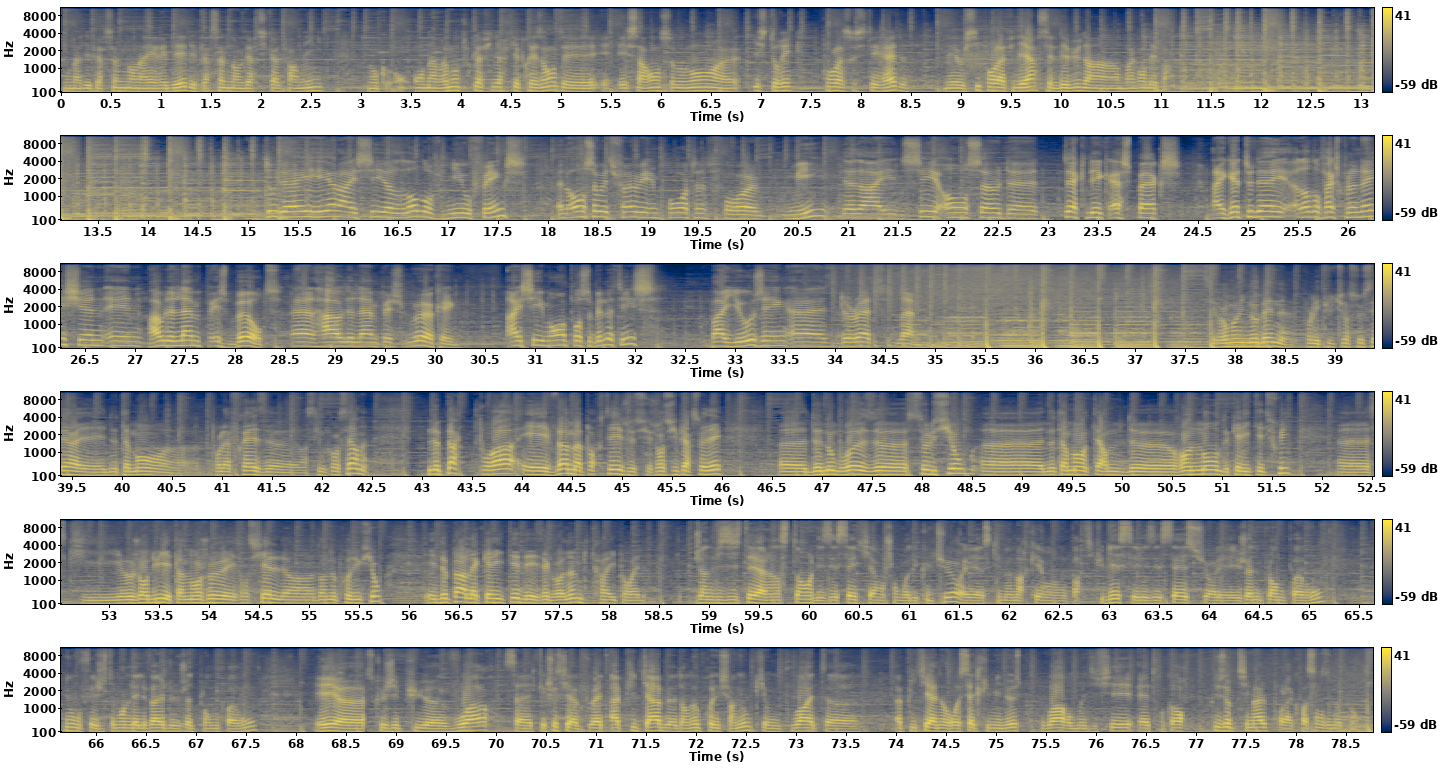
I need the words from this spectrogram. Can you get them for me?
On a des personnes dans la R&D, des personnes dans le vertical farming, donc on a vraiment toute la filière qui est présente et, ça rend ce moment euh, historique pour la société RED, mais aussi pour la filière, c'est le début d'un grand départ. Today here I see a lot of new things and also it's very important for me that I see also the technique aspects. I get today a lot of explanation in how the lamp is built and how the lamp is working. I see more possibilities by using uh, the red lamp. C'est vraiment une aubaine pour les cultures sous serre et notamment euh, pour la fraise euh, en ce qui me concerne. Le parc pourra et va m'apporter, j'en suis persuadé, euh, de nombreuses solutions, notamment en termes de rendement, de qualité de fruits, ce qui aujourd'hui est un enjeu essentiel dans, dans nos productions, et de par la qualité des agronomes qui travaillent pour aide. Je viens de visiter à l'instant les essais qu'il y a en chambre de culture et ce qui m'a marqué en particulier, c'est les essais sur les jeunes plants de poivrons. Nous, on fait justement de l'élevage de jeunes plants de poivrons. Et euh, ce que j'ai pu euh, voir, ça va être quelque chose qui va pouvoir être applicable dans nos productions nous, qui vont pouvoir être euh, appliquées à nos recettes lumineuses pour pouvoir modifier et être encore plus optimales pour la croissance de nos plantes.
